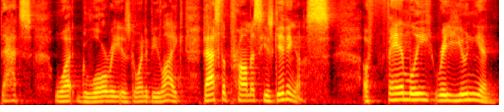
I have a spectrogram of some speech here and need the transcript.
That's what glory is going to be like. That's the promise He's giving us a family reunion.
